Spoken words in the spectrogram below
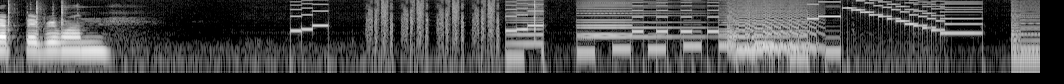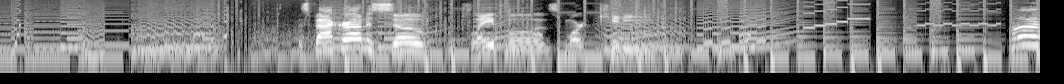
Up, everyone? This background is so playful. It's more kitty. Huh?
